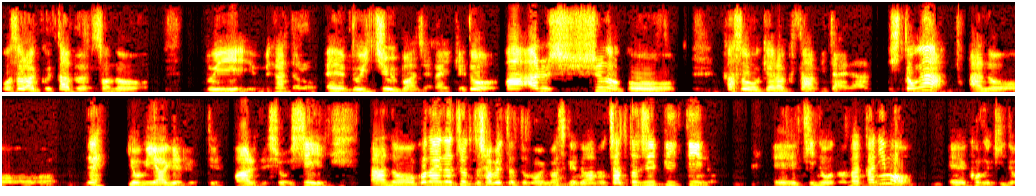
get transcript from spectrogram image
おそらく多分その、V、なんだろう、えー、VTuber じゃないけど、まあ、ある種のこう、仮想キャラクターみたいな人が、あのー、ね、読み上げるっていうのもあるでしょうし、あのー、この間ちょっと喋ったと思いますけど、あの、チャット GPT の、えー、機能の中にも、えこの機能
